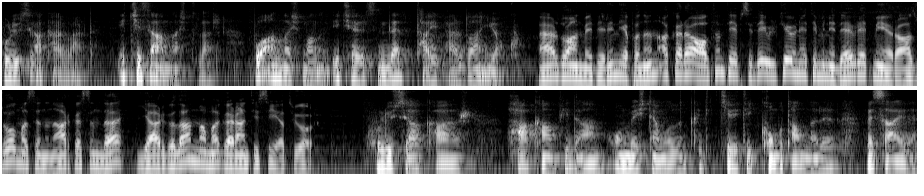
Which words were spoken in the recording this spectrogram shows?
Hulusi Akar vardı. İkisi anlaştılar. Bu anlaşmanın içerisinde Tayyip Erdoğan yok. Erdoğan ve derin yapının Akar'a altın tepside ülke yönetimini devretmeye razı olmasının arkasında yargılanmama garantisi yatıyor. Hulusi Akar, Hakan Fidan, 15 Temmuz'un kritik komutanları vesaire.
